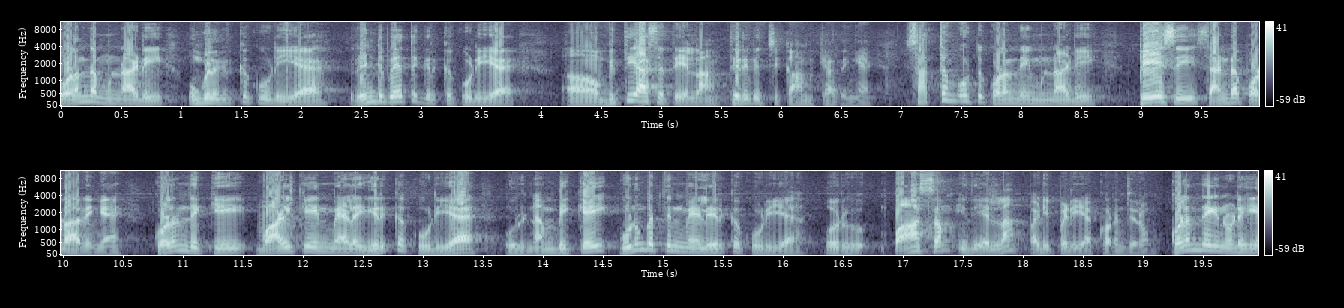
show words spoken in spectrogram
குழந்தை முன்னாடி உங்களுக்கு இருக்கக்கூடிய ரெண்டு பேர்த்துக்கு இருக்கக்கூடிய வித்தியாசத்தை எல்லாம் தெரிவித்து காமிக்காதீங்க. சத்தம் போட்டு குழந்தை முன்னாடி பேசி சண்டை போடாதீங்க. குழந்தைக்கு வாழ்க்கையின் மேலே இருக்கக்கூடிய ஒரு நம்பிக்கை குடும்பத்தின் மேல் இருக்கக்கூடிய ஒரு பாசம் இது எல்லாம் படிப்படியாக குறைஞ்சிரும். குழந்தையினுடைய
